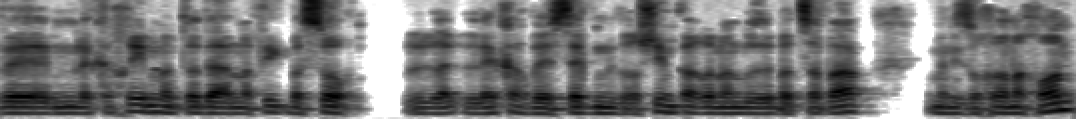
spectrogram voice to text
ולקחים, אתה יודע, נפיק בסוף, לקח והישג נדרשים, קראו לנו זה בצבא, אם אני זוכר נכון.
